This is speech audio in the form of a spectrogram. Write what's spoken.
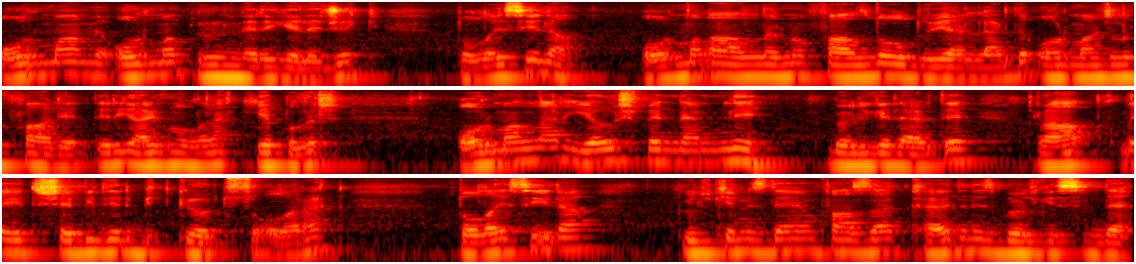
orman ve orman ürünleri gelecek. Dolayısıyla orman alanlarının fazla olduğu yerlerde ormancılık faaliyetleri yaygın olarak yapılır. Ormanlar yağış ve nemli bölgelerde rahatlıkla yetişebilir bitki örtüsü olarak. Dolayısıyla ülkemizde en fazla Karadeniz bölgesinde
